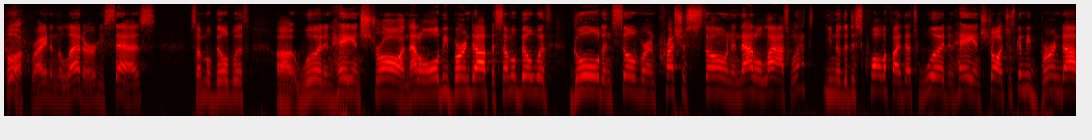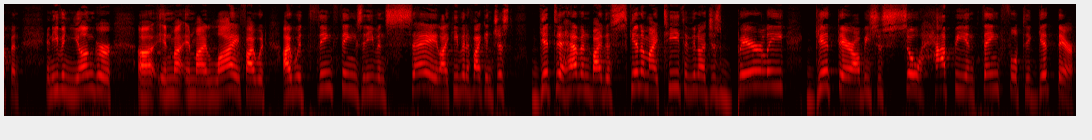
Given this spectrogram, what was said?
book, right, in the letter, he says, Some will build with uh, wood and hay and straw, and that'll all be burned up. And some will build with gold and silver and precious stone, and that'll last. Well, that's, you know, the disqualified, that's wood and hay and straw. It's just going to be burned up. And, and even younger uh, in, my, in my life, I would, I would think things and even say, like, even if I can just get to heaven by the skin of my teeth, if you know, I just barely get there, I'll be just so happy and thankful to get there.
